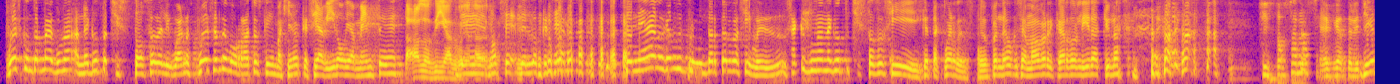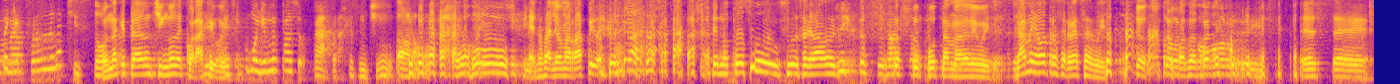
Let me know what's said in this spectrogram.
¿Puedes contarme alguna anécdota chistosa de iguanas? Puede ser de borrachos, que imagino que sí ha habido, obviamente. Todos los días, güey. De, verga. no sé, de lo que sea. Tenía las ganas de preguntarte algo así, güey. Sácate una anécdota chistosa así que te acuerdes. Hay un pendejo que se llamaba Ricardo Lira, que una, Chistosa, no sé, fíjate. ahorita Fíjate no me que- acuerdo de una chistosa. una que te da un chingo de coraje, Digo, güey. es que como yo me paso. Ah, coraje es un chingo. Oh, Esa salió más rápido. se notó su, su desagrado. Su puta madre, güey. Dame otra cerveza, güey. Yo- Otro, ¿te pasó otra, por favor, güey? güey. Este.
